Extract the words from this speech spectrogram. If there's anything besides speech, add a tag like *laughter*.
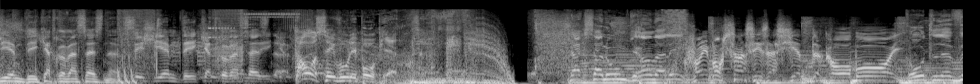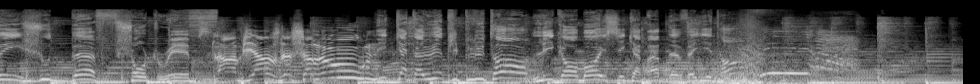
CJMD 96.9. CJMD 96.9. Tassez-vous les paupières. Jacques Saloum, Grande Allée. 20% ses assiettes de cowboy. Côte levée, joues de bœuf, short ribs. L'ambiance de saloon. Les 4 à 8, puis plus tard, les cowboys, c'est capable de veiller tard.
